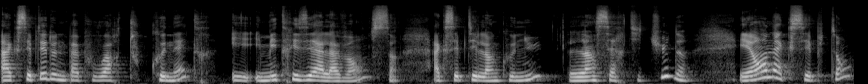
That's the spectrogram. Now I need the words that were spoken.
à accepter de ne pas pouvoir tout connaître et, maîtriser à l'avance, accepter l'inconnu, l'incertitude, et en acceptant,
